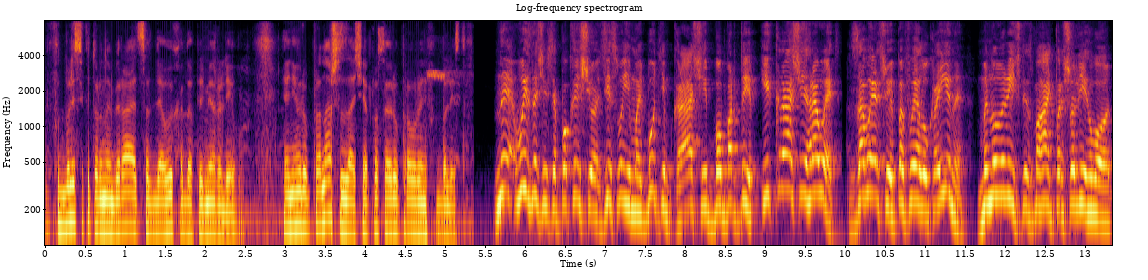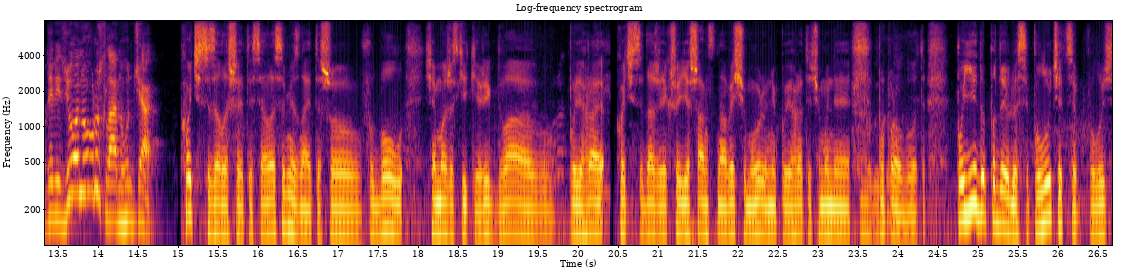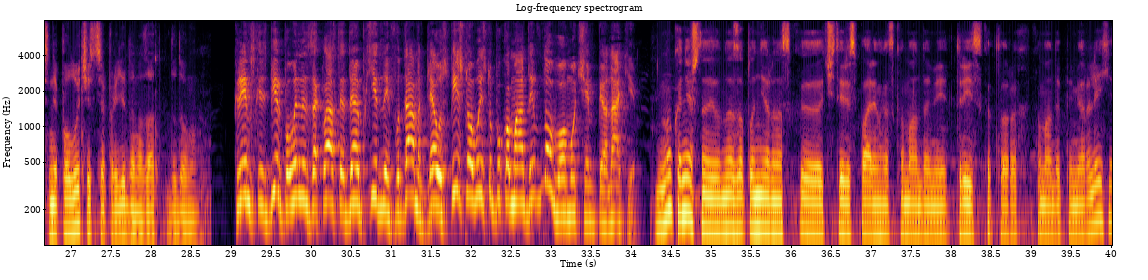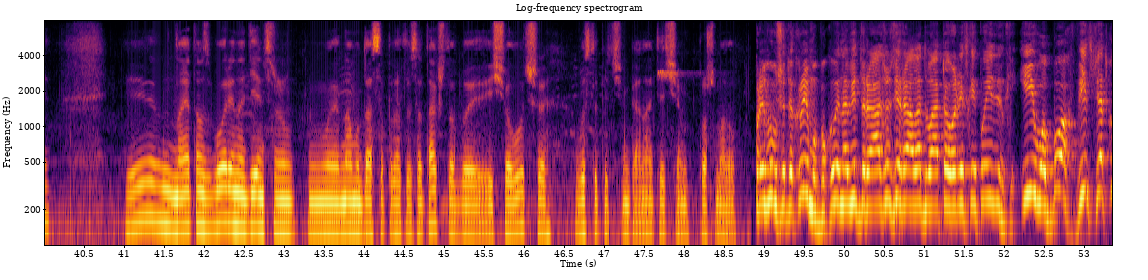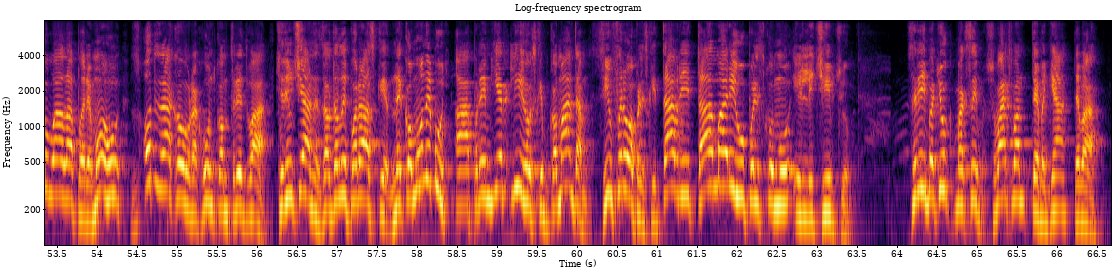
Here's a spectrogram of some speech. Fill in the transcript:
футболисты, которые набираются для выхода в премьер-лигу. Я не говорю про наши задачи, я просто говорю про уровень футболистов. Не визначився поки що зі своїм майбутнім кращий бомбардир і кращий гравець. За версією ПФЛ України минулорічних змагань першолігового дивізіону Руслан Гунчак. Хочеться залишитися, але самі знаєте, що футбол ще може скільки, рік-два поіграє. Хочеться, навіть якщо є шанс на вищому уровні поіграти, чому не попробувати. Поїду, подивлюся, получиться, не получиться, приїду назад додому. Кримський збір повинен закласти необхідний фундамент для успішного виступу команди в новому чемпіонаті. Ну, конечно, у нас запланировано ск- четыре спарринга с командами, три из которых команды премьер-лиги. И на этом сборе, надеемся, что мы, нам удастся подготовиться так, чтобы еще лучше выступить в чемпионате, чем в прошлом году. Прибувши до Криму, Буковина відразу зіграла два товариських поєдинки і в обох відсвяткувала перемогу з одинаковим рахунком 3-2. Чернівчани завдали поразки не кому-небудь, а прем'єр-ліговським командам Сімферопольській Таврії та Маріупольському Іллічівцю. Сергій Батюк, Максим Шварцман, теми дня, ТВА.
